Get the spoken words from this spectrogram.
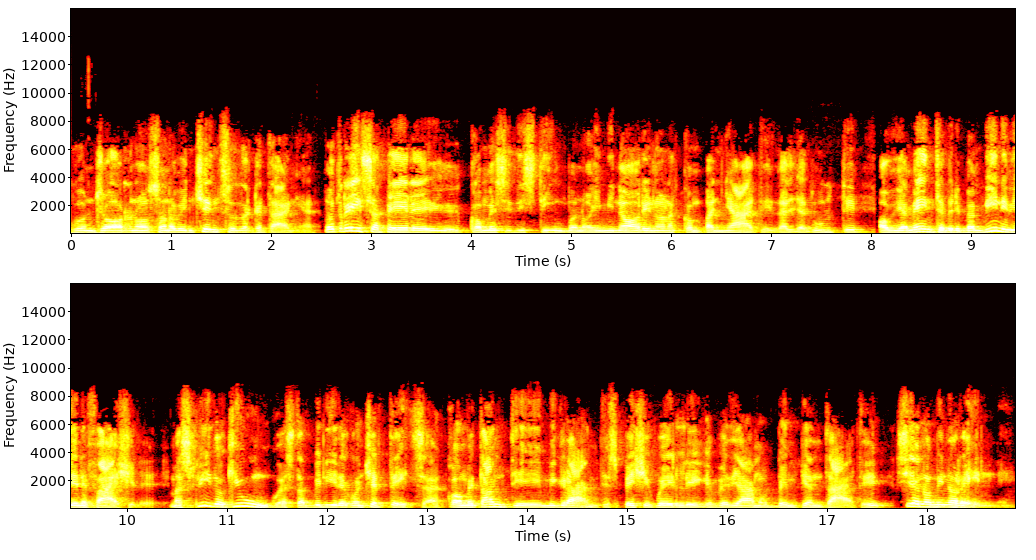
Buongiorno, sono Vincenzo da Catania. Potrei sapere come si distinguono i minori non accompagnati dagli adulti? Ovviamente per i bambini viene facile, ma sfido chiunque a stabilire con certezza come tanti migranti, specie quelli che vediamo ben piantati, siano minorenni.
